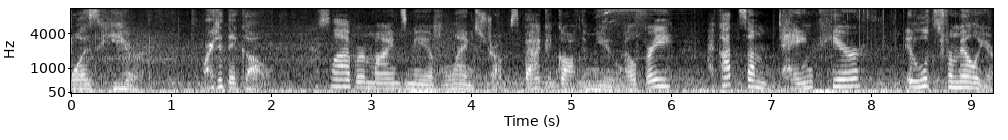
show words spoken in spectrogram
was here. Where did they go? This lab reminds me of Langstrom's back at Gotham U. Belfry, I got some tank here. It looks familiar.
